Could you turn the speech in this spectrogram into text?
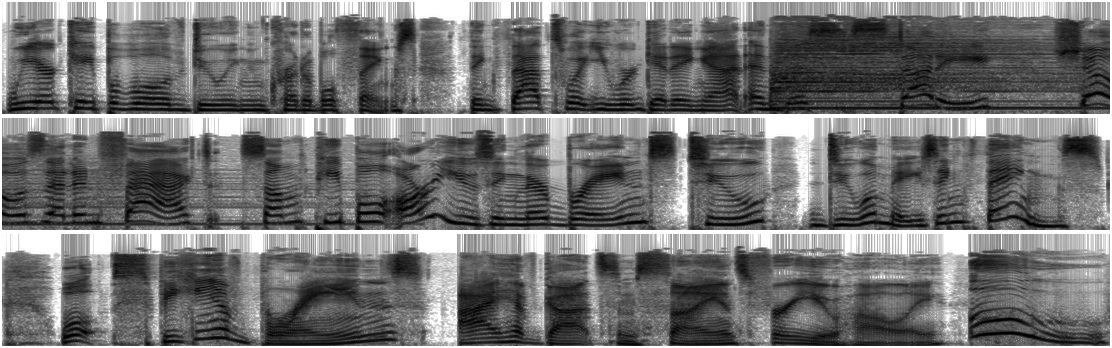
we are capable of doing incredible things. I think that's what you were getting at. And this study shows that in fact, some people are using their brains to do amazing things. Well, speaking of brains, I have got some science for you, Holly. Ooh.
